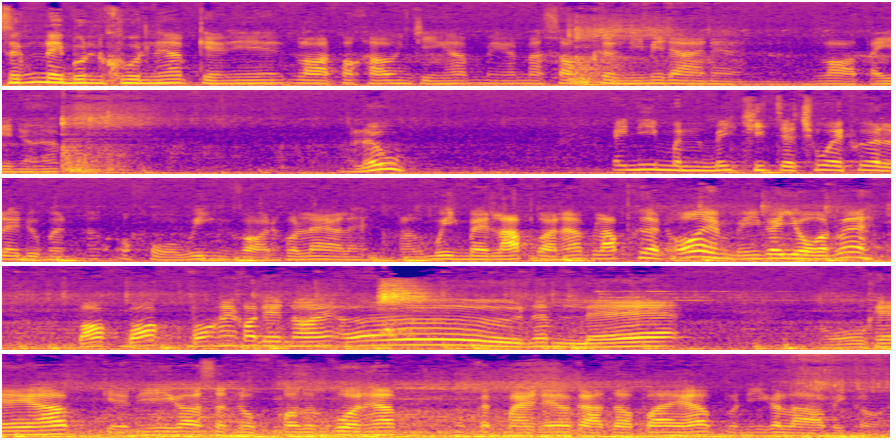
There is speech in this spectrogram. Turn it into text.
ซึ้งในบุญคุณนะครับ เกมนี้รอดเพราะเขาจริงๆครับ ไม่งั้นมาซ่อมเครื่องนี้ไม่ได้เนี่ยรอตีนอยู่ครับเร็วไอ้นี่มันไม่คิดจะช่วยเพื่อนเลยดูมันโอ้โหวิ่งก่อนคนแรกเลยวิ่งไปรับก่อนครับรับเพื่อนโอ้ยมีประโยชน์เว้ยบล็อกบล็อกบล็อกให้เขาเด่นหน่อย เออนั่นแหละโอเคครับ เกมนี้ก็สนุกพอสมควรครับพบกันใหม่ในโอกาสต่อไปครับ วันนี้ก็ลาไปก่อน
